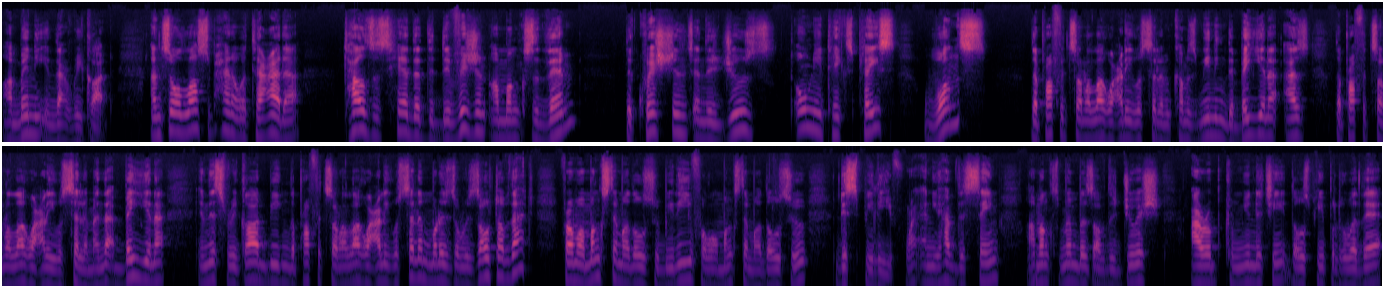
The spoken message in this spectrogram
are many in that regard. And so Allah subhanahu wa ta'ala tells us here that the division amongst them, the Christians and the Jews, only takes place once the Prophet ﷺ comes, meaning the bayyina as the Prophet ﷺ. And that bayyina in this regard being the Prophet ﷺ, what is the result of that? From amongst them are those who believe, from amongst them are those who disbelieve. Right? And you have the same amongst members of the Jewish Arab community, those people who were there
